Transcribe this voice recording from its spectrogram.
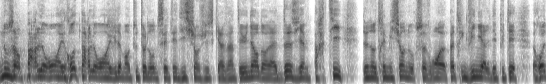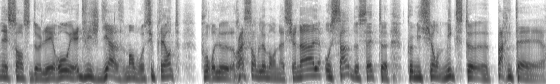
Nous en parlerons et reparlerons évidemment tout au long de cette édition jusqu'à 21h. Dans la deuxième partie de notre émission, nous recevrons euh, Patrick Vignal, député Renaissance de l'Hérault, et Edwige Diaz, membre suppléante pour le Rassemblement national au sein de cette commission mixte euh, paritaire.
